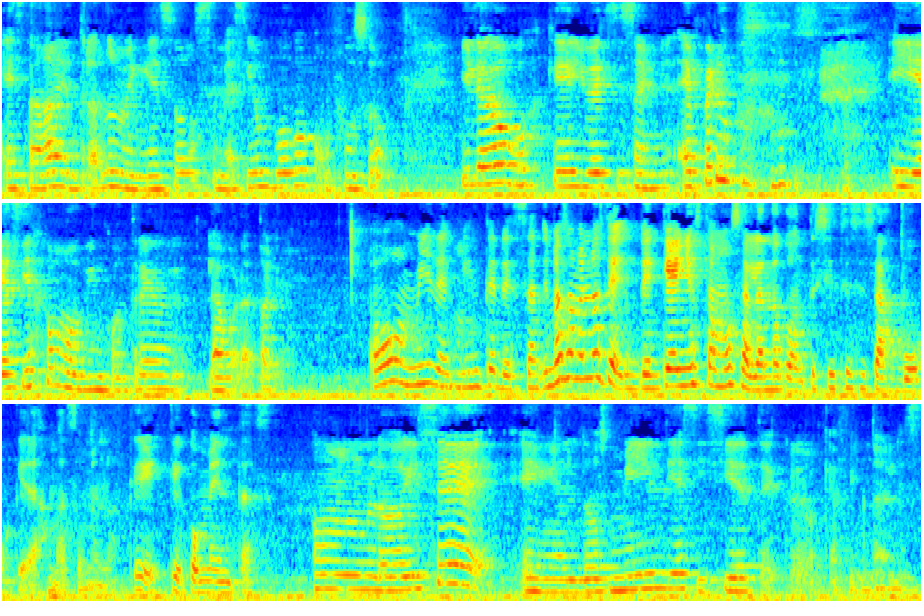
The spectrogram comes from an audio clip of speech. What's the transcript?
estaba adentrándome en eso, se me hacía un poco confuso. Y luego busqué UX designer en Perú. y así es como que encontré laboratorio. Oh, mira, qué interesante. ¿Y más o menos de, de, qué año estamos hablando cuando hiciste esas búsquedas, más o menos, que, que comentas? Um, lo hice en el 2017, creo que a finales.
